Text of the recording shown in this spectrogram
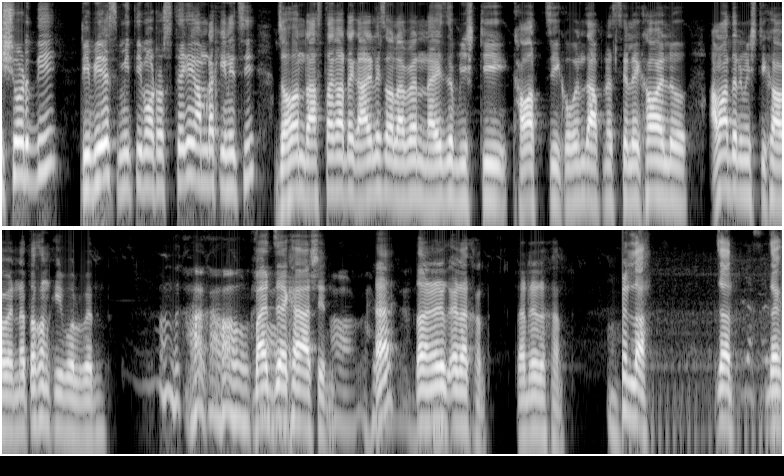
ঈশ্বরদি টিভিএস মিতি মোটরস থেকে আমরা কিনেছি। যখন রাস্তাঘাটে গাড়ি চলাবেন না এই যে মিষ্টি খাওয়াচ্ছি কবেন যে আপনার ছেলে খাওয়াইলো আমাদের মিষ্টি খাওয়াবেন না তখন কি বলবেন? বাইর যায় খা আসেন। হ্যাঁ, ধরেন এরকম যান দেখ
